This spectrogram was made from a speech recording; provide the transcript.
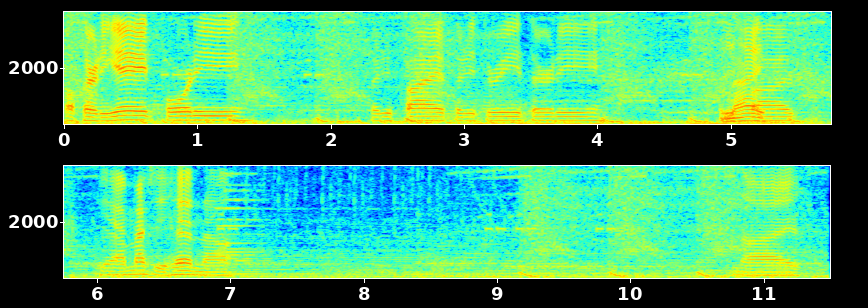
About 38, 40, 35, 33, 30. Nice. Yeah, I'm actually ahead now. Nice.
